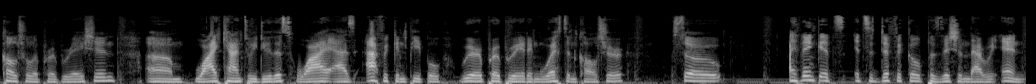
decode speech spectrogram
cultural appropriation? Um, why can't we do this? Why, as African people, we're appropriating Western culture? So, I think it's it's a difficult position that we're in,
